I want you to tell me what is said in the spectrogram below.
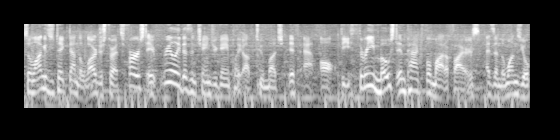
So long as you take down the largest threats first, it really doesn't change your gameplay up too much, if at all. The three most impactful modifiers, as in the ones you'll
